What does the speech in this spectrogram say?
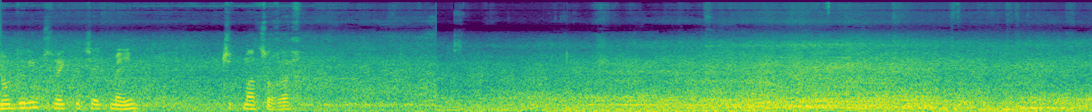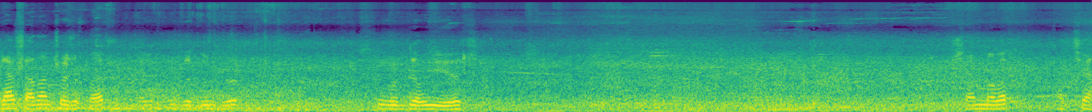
Durdurayım sürekli çekmeyeyim. Çıkmaz sokak. Ders alan çocuklar. durdu. Burada uyuyor. Şamma bak. Aça.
